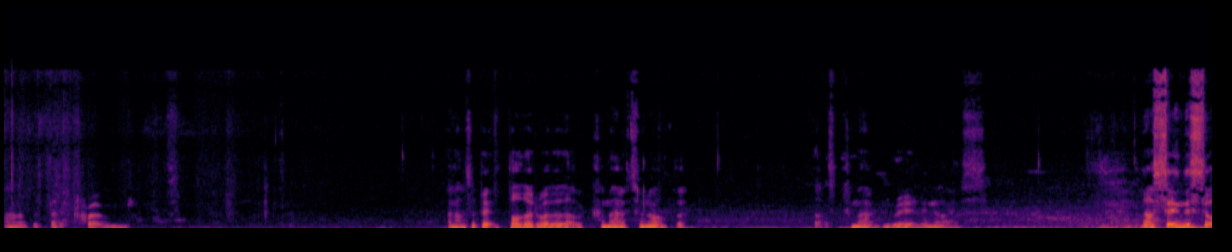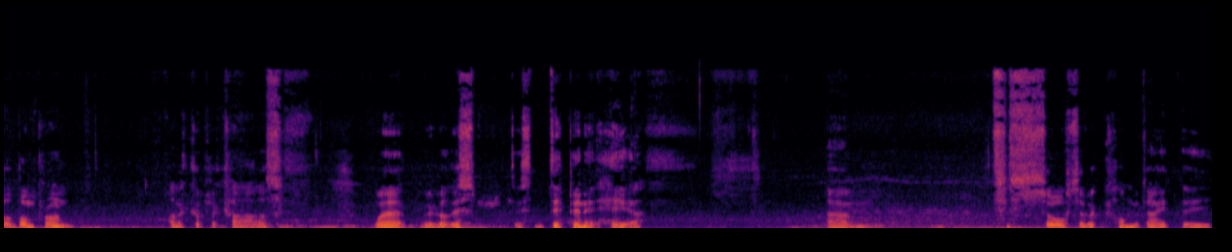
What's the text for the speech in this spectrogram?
And I'll just let it chromed and I was a bit bothered whether that would come out or not but that's come out really nice. Now I've seen this sort of bumper on on a couple of cars where we've got this this dip in it here. Um, to sort of accommodate the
